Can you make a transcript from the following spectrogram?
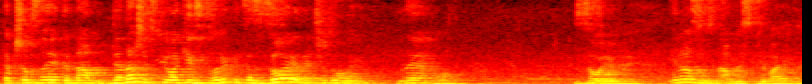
так щоб знаєте, нам для наших співаків створити це зоряне чудове небо. Зоряне. І разом з нами співайте.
